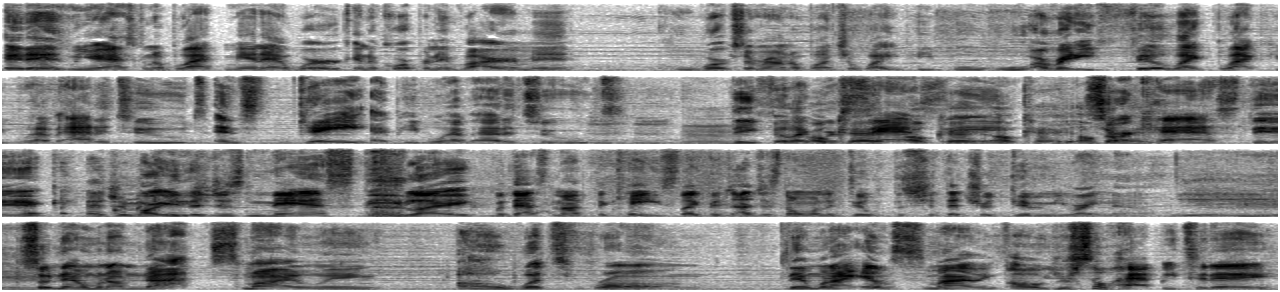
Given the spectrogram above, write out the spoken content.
It is when you're asking a black man at work in a corporate environment who works around a bunch of white people who already feel like black people have attitudes and gay people have attitudes. Mm-hmm. They feel like we're Okay, sassy, okay, okay, okay. sarcastic, Education. or either just nasty. Like, but that's not the case. Like, I just don't want to deal with the shit that you're giving me right now. Yeah, yeah, yeah. So now when I'm not smiling, oh, what's wrong? Then when I am smiling, oh, you're so happy today.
